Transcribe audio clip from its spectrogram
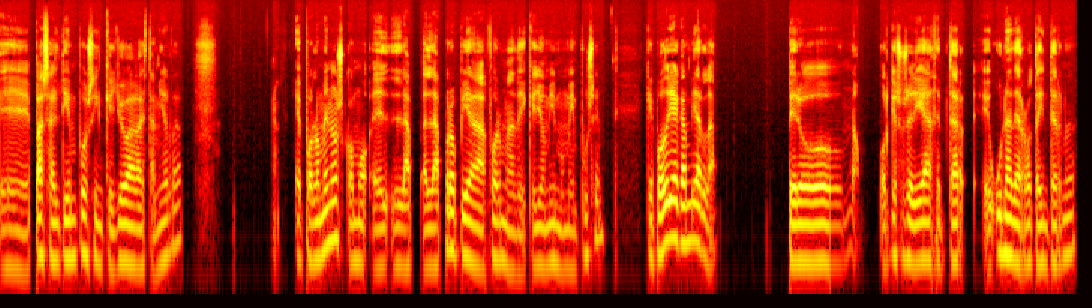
eh, pasa el tiempo sin que yo haga esta mierda. Eh, por lo menos como la, propia forma de que yo mismo me impuse. Que podría cambiarla, pero no, porque eso sería aceptar una derrota interna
